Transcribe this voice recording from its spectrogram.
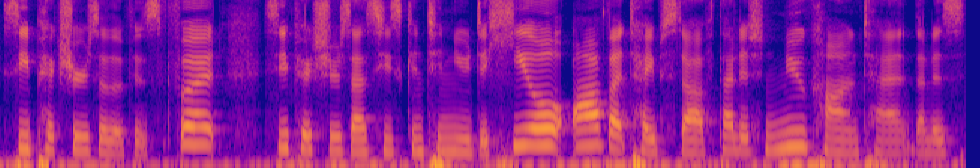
see pictures of his foot, see pictures as he's continued to heal, all that type stuff. That is new content, that is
